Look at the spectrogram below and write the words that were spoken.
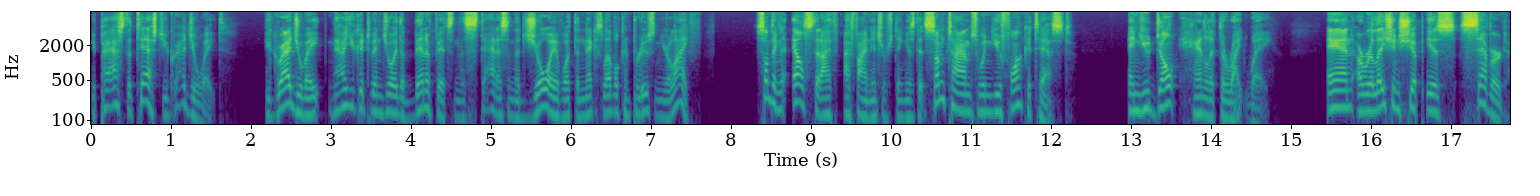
You pass the test, you graduate. You graduate, now you get to enjoy the benefits and the status and the joy of what the next level can produce in your life. Something else that I, I find interesting is that sometimes when you flunk a test and you don't handle it the right way, and a relationship is severed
